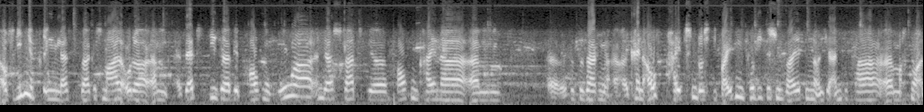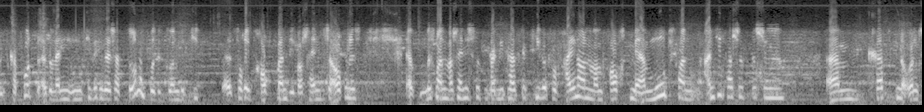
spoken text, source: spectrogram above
auf Linie bringen lässt, sage ich mal, oder ähm, selbst diese, wir brauchen Ruhe in der Stadt, wir brauchen keine ähm, äh, sozusagen äh, kein Aufpeitschen durch die beiden politischen Seiten und die Antifa äh, macht nur alles kaputt. Also wenn eine Zivilgesellschaft so eine Position bezieht, sorry, braucht man sie wahrscheinlich auch nicht. Da muss man wahrscheinlich sozusagen die Perspektive verfeinern. Man braucht mehr Mut von antifaschistischen ähm, Kräften und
